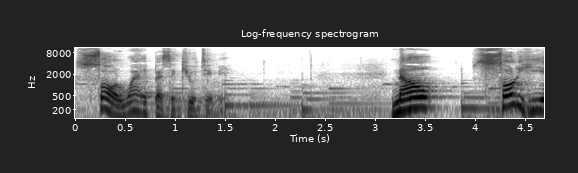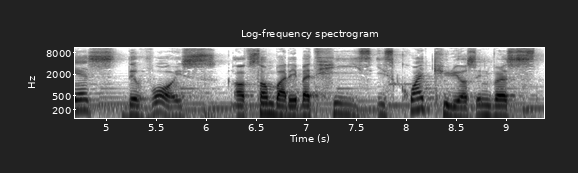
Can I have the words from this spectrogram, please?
Saul, why are you persecuting me? Now, Saul hears the voice of somebody, but he is quite curious. In verse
